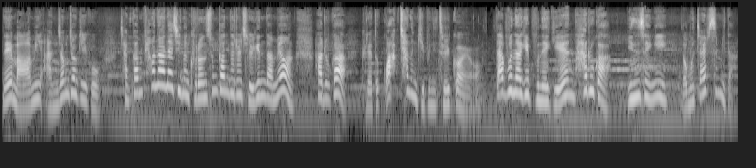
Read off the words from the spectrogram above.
내 마음이 안정적이고 잠깐 편안해지는 그런 순간들을 즐긴다면 하루가 그래도 꽉 차는 기분이 들 거예요. 따분하게 보내기엔 하루가 인생이 너무 짧습니다.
